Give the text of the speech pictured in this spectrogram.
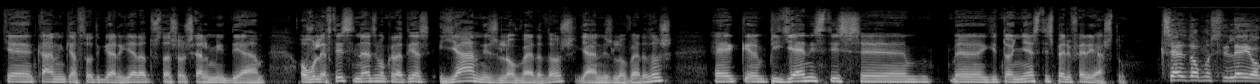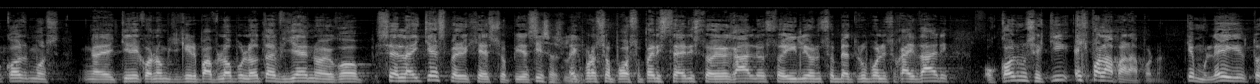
και κάνει και αυτό την καριέρα του στα social media. Ο βουλευτής της Νέας Δημοκρατίας Γιάννης Λοβέρδος, Γιάννης Λοβέρδος ε, και πηγαίνει στις ε, ε, γειτονιές της περιφερειάς του. Ξέρετε όμως τι λέει ο κόσμος, ε, κύριε Οικονόμη και κύριε Παυλόπουλο, όταν βγαίνω εγώ σε λαϊκές περιοχές τις οποίες εκπροσωπώ, στο Περιστέρι, στο Εγάλεο, στο Ήλιον, στο Πετρούπολη, στο Χαϊδάρι, ο κόσμος εκεί έχει πολλά παράπονα. Και μου λέει το,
